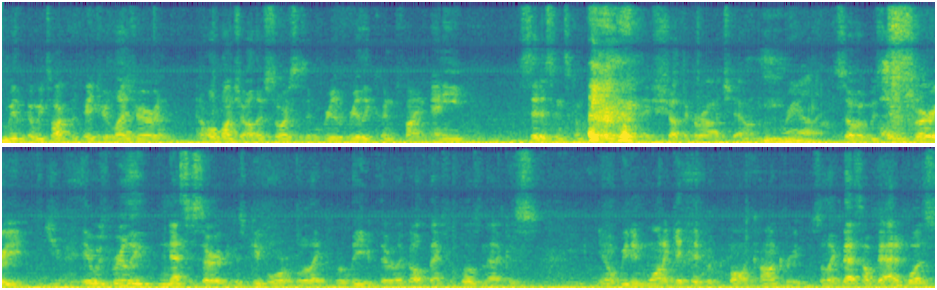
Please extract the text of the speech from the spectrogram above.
we, and we talked to the Patriot Ledger and, and a whole bunch of other sources and really, really couldn't find any citizens complaining that they shut the garage down. Really? So it was, it was very, it was really necessary because people were, were like relieved. They were like, oh, thanks for closing that, cause, you know, we didn't wanna get hit with falling concrete. So like, that's how bad it was.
